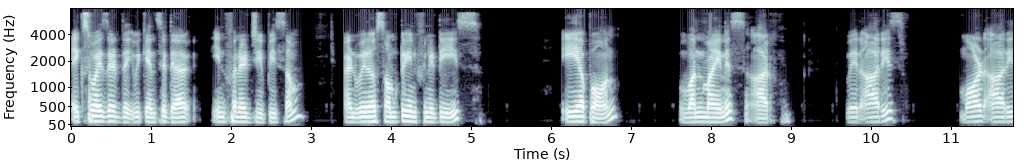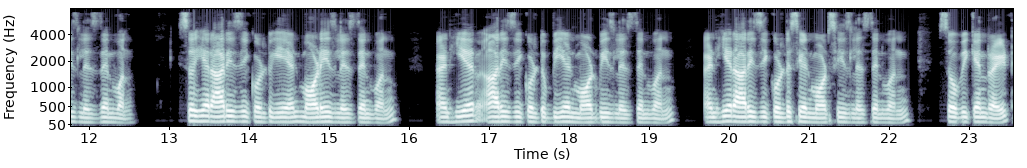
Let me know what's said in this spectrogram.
x y z we can say they are infinite GP sum and we know sum to infinity is a upon 1 minus r where r is mod r is less than 1 so here r is equal to a and mod a is less than 1 and here r is equal to b and mod b is less than 1 and here r is equal to c and mod c is less than 1 so we can write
